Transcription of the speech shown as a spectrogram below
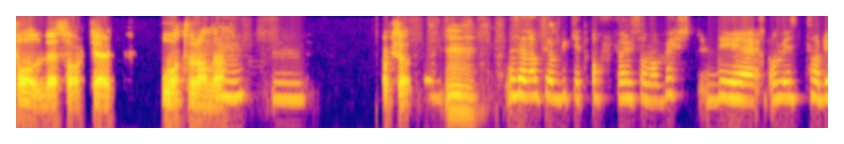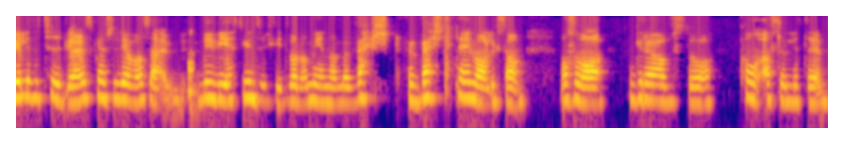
valde saker åt varandra Mm. Mm. också. Mm. Men sen också vilket offer som var värst. Det, om vi tar det lite tydligare så kanske det var så här. Vi vet ju inte riktigt vad de menar med värst. För värst kan ju vara liksom vad som var grövst och alltså lite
